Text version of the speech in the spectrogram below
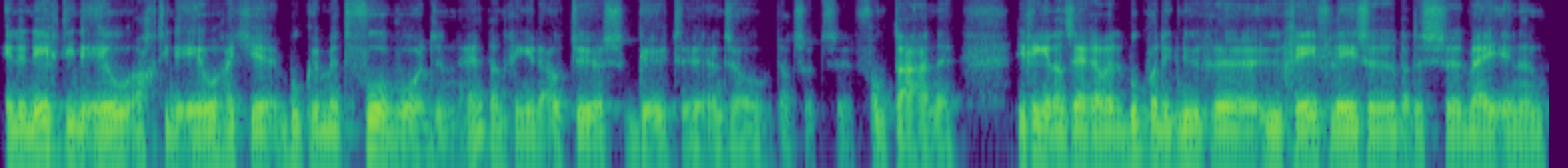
In de 19e eeuw, 18e eeuw had je boeken met voorwoorden. Hè? Dan gingen de auteurs, Goethe en zo, dat soort uh, fontanen, die gingen dan zeggen: het boek wat ik nu uh, u geef, lezer, dat is uh, mij in een.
